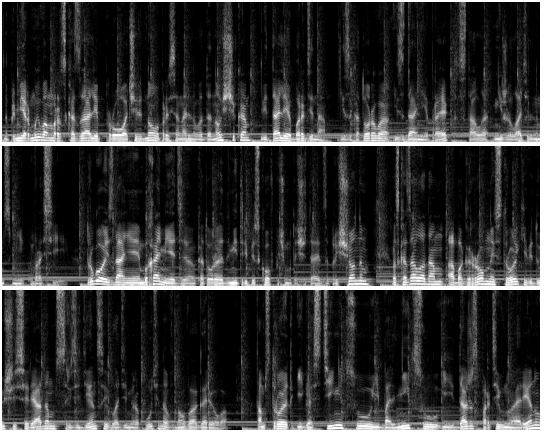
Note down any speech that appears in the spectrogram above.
Например, мы вам рассказали про очередного профессионального доносчика Виталия Бородина, из-за которого издание «Проект» стало нежелательным СМИ в России. Другое издание МБХ Медиа, которое Дмитрий Песков почему-то считает запрещенным, рассказало нам об огромной стройке, ведущейся рядом с резиденцией Владимира Путина в Новоогарево. Там строят и гостиницу, и больницу, и даже спортивную арену,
